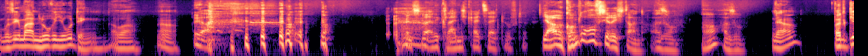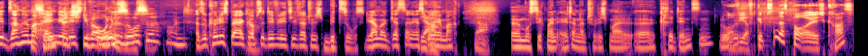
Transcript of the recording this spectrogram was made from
Da muss ich immer an Loriot denken, aber ja. ja. Wenn es nur eine Kleinigkeit sein dürfte. Ja, aber kommt auch aufs Gericht an. Also, ja, also Ja. Was geht, sag mir mal ein Gericht lieber ohne, ohne Soße. Soße und Also Königsberger glaubst du definitiv natürlich mit Soße. Die haben wir gestern erst Ja. wieder gemacht. Ja. Äh, musste ich meinen Eltern natürlich mal äh, kredenzen. oh, Logisch. wie oft gibt's denn das bei euch? Krass.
